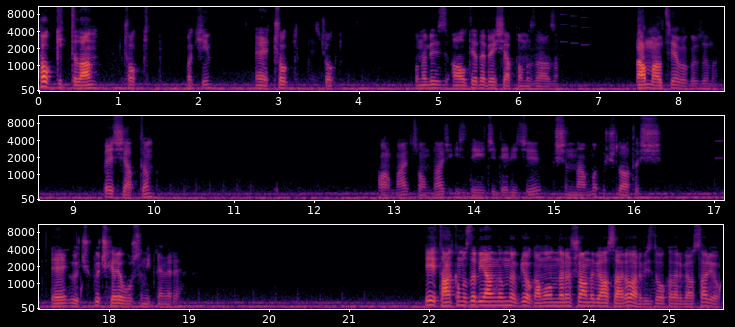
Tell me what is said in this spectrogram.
Çok gitti lan. Çok gitti. Bakayım. Evet. Çok gitti. Bunu biz 6 ya da 5 yapmamız lazım. Tam 6'ya bak o zaman. 5 yaptım. Normal, sondaj, izleyici, delici, ışınlanma, üçlü atış. D3. 3 kere vursun ipnelere. İyi tankımızda bir yangın yok. Yok ama onların şu anda bir hasarı var. Bizde o kadar bir hasar yok.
